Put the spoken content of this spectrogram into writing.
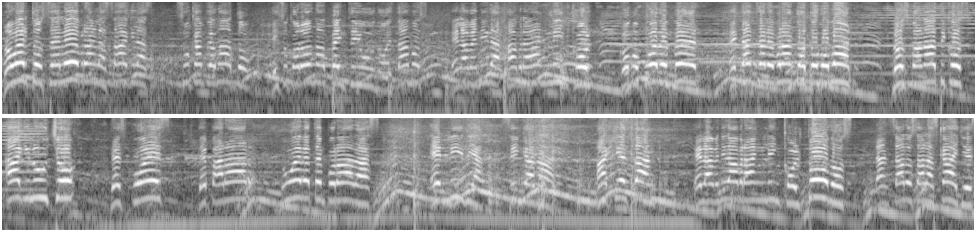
Roberto, celebran las Águilas su campeonato y su corona 21. Estamos en la avenida Abraham Lincoln. Como pueden ver, están celebrando a todo bar los fanáticos aguilucho después de parar nueve temporadas en línea sin ganar. Aquí están en la avenida Abraham Lincoln, todos lanzados a las calles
